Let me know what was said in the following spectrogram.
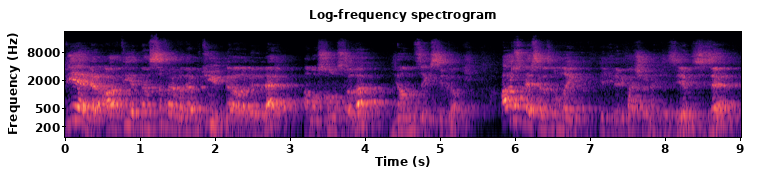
Diğerleri artı 7'den 0'a kadar bütün yükleri alabilirler ama son sırada yalnız eksi 1 alır. Arzu ederseniz bununla ilgili birkaç örnek yazayım size.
